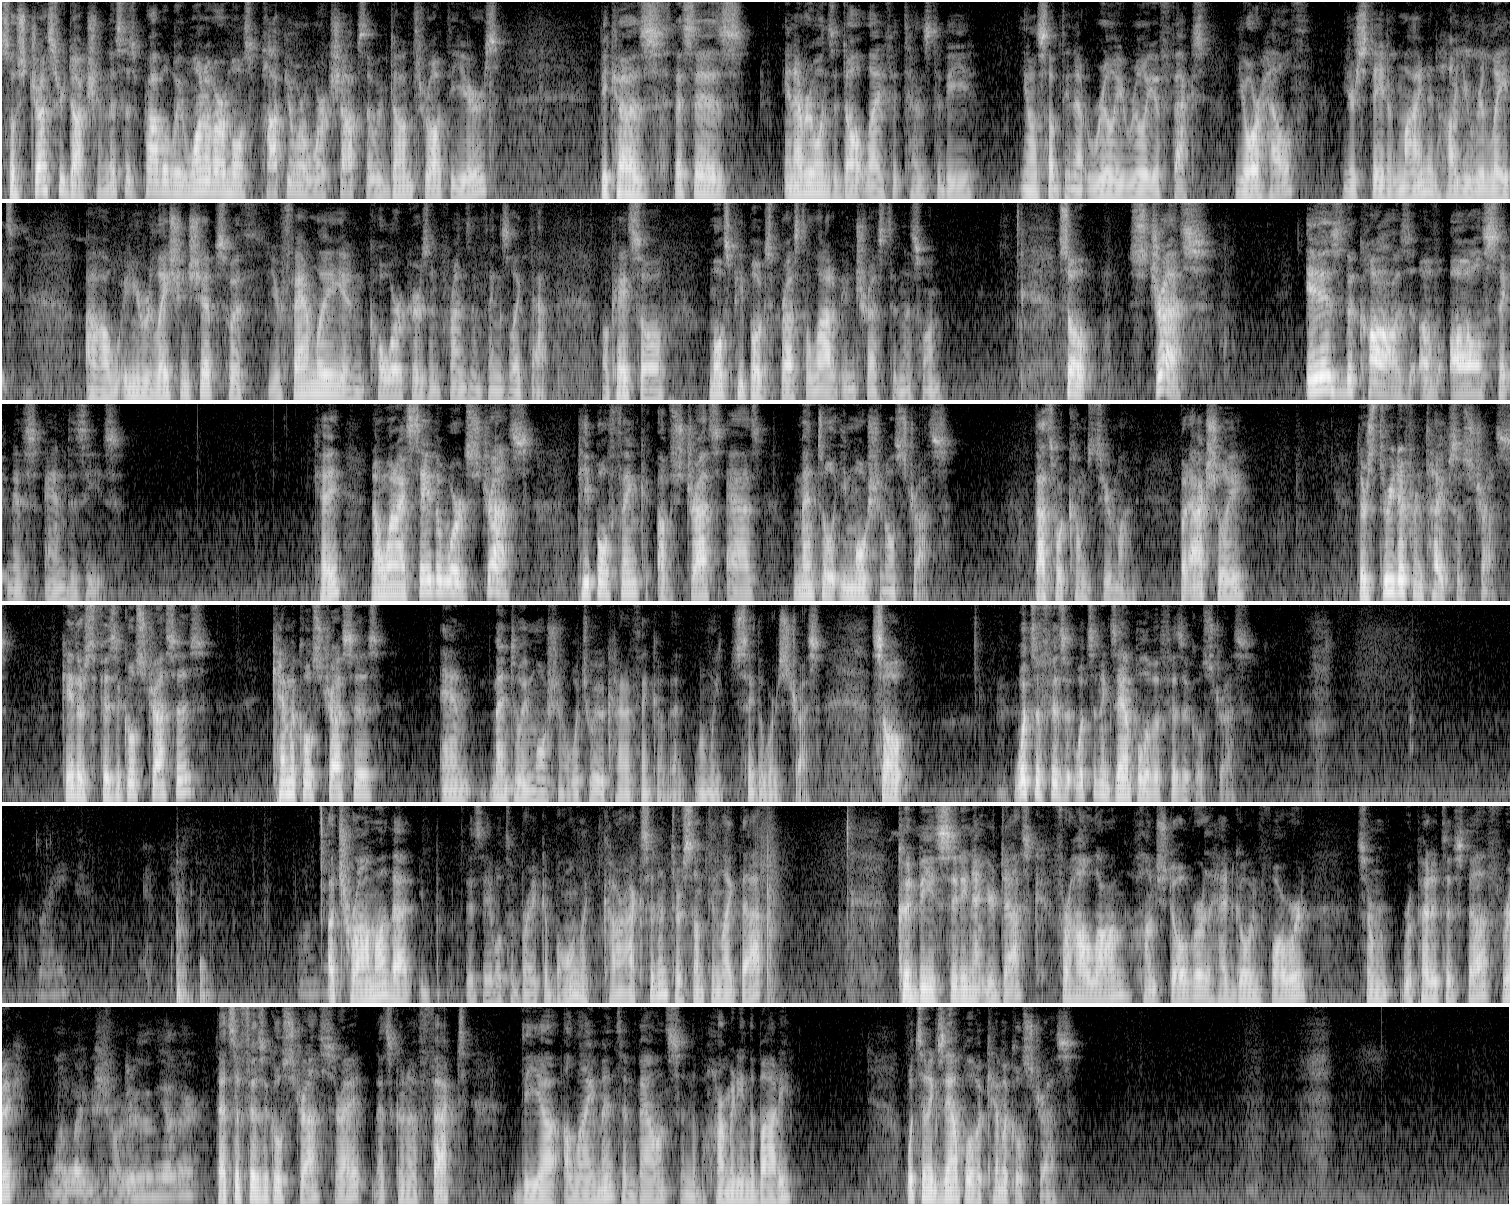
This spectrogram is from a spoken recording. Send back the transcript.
So stress reduction, this is probably one of our most popular workshops that we've done throughout the years because this is in everyone's adult life it tends to be you know something that really really affects your health, your state of mind and how you relate uh, in your relationships with your family and coworkers and friends and things like that. Okay, so most people expressed a lot of interest in this one. So, stress is the cause of all sickness and disease. Okay? Now, when I say the word stress, people think of stress as mental emotional stress. That's what comes to your mind. But actually, there's three different types of stress. Okay, there's physical stresses, chemical stresses, and mental emotional, which we would kind of think of it when we say the word stress. So, what's a phys- what's an example of a physical stress? A break. A trauma that is able to break a bone, like a car accident or something like that. Could be sitting at your desk for how long, hunched over, the head going forward, some repetitive stuff. Rick? One leg shorter than the other? That's a physical stress, right? That's going to affect the uh, alignment and balance and the harmony in the body. What's an example of a chemical stress?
